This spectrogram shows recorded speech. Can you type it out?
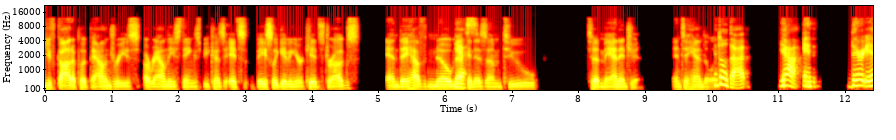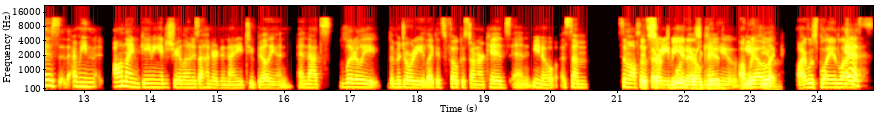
you've got to put boundaries around these things because it's basically giving your kids drugs and they have no mechanism yes. to to manage it and to handle it. Handle that. Yeah, and there is I mean online gaming industry alone is 192 billion and that's literally the majority like it's focused on our kids and you know some some also it 30 me in as a kid. Who, I'm with know, you. Like, I was playing like yes.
